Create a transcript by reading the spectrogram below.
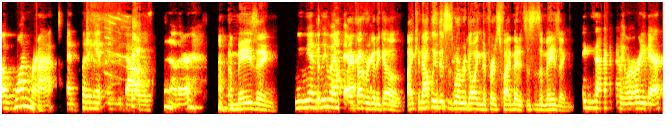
of one rat and putting it in the bowels of another. Amazing. we, we, had, we went there. I thought we were going to go. I cannot believe this is where we're going in the first five minutes. This is amazing. Exactly. We're already there.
